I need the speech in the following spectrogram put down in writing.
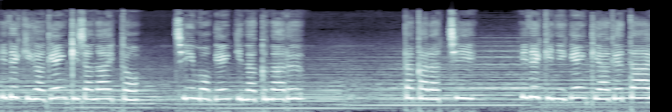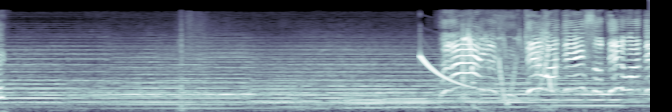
秀樹が元気じゃないとチーも元気なくなる。だからチー秀樹に元気あげたい。はい電話です電話で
